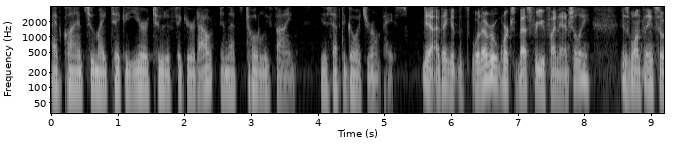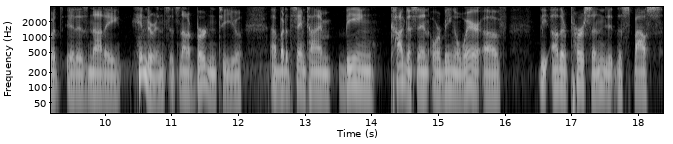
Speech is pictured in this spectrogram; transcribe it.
i have clients who might take a year or two to figure it out and that's totally fine you just have to go at your own pace yeah i think it's whatever works best for you financially is one thing so it, it is not a hindrance it's not a burden to you uh, but at the same time being cognizant or being aware of the other person the spouse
